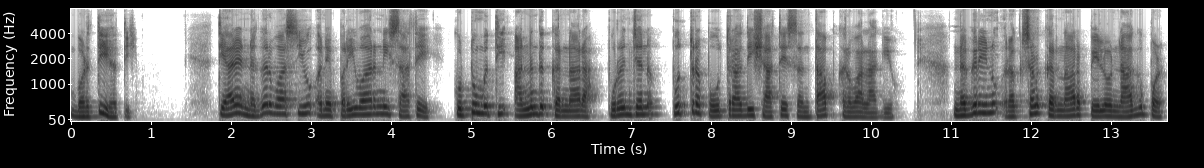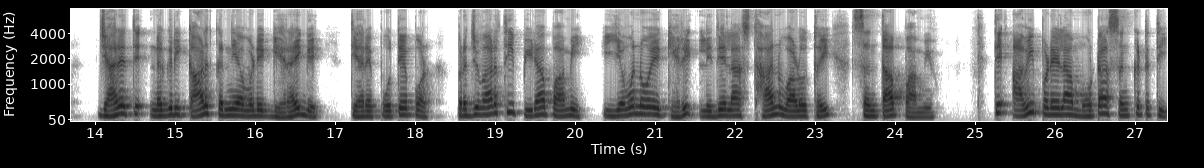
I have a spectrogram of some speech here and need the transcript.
બળતી હતી. ત્યારે નગરવાસીઓ અને પરિવારની સાથે કુટુંબથી આનંદ કરનારા પુરંજન પુત્ર પૌત્રાદિ સાથે સંતાપ કરવા લાગ્યો. નગરીનું રક્ષણ કરનાર પેલો નાગ પણ જ્યારે તે નગરી કાળકન્યા વડે ઘેરાઈ ગઈ, ત્યારે પોતે પણ પ્રજવારથી પીડા પામી યવનોએ ઘેરી લીધેલા સ્થાનવાળો થઈ સંતાપ પામ્યો. તે આવી પડેલા મોટા સંકટથી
